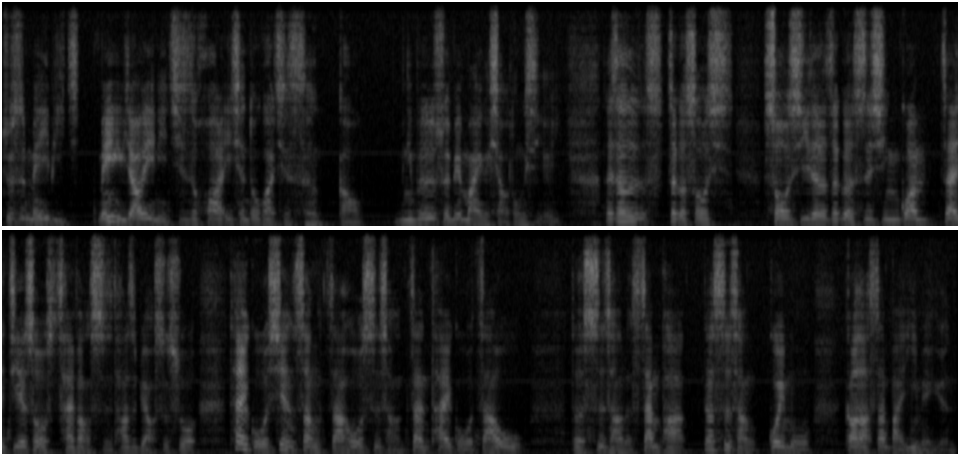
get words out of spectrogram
就是每一笔每一笔交易，你其实花了一千多块，其实很高。你不是随便买一个小东西而已。那像是这个首席首席的这个执行官在接受采访时，他是表示说，泰国线上杂货市场占泰国杂物的市场的三趴，那市场规模高达三百亿美元，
